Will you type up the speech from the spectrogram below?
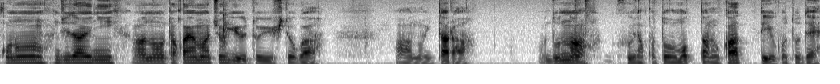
この時代にあの高山貯牛という人があのいたらどんなふうなことを思ったのかっていうことで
